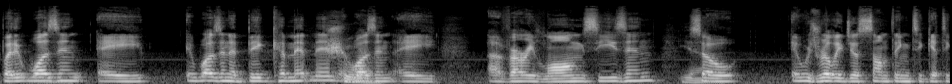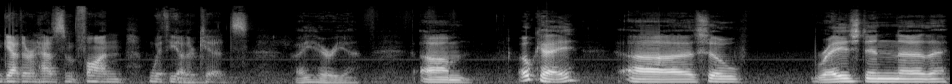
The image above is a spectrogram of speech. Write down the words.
But it wasn't a it wasn't a big commitment. Sure. It wasn't a a very long season. Yeah. So it was really just something to get together and have some fun with the other kids. I hear you. Um, okay, uh, so raised in uh, the.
